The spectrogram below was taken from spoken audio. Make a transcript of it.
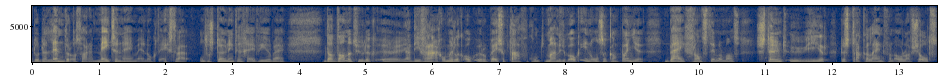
Door de lender als het ware mee te nemen en ook de extra ondersteuning te geven hierbij. Dat dan natuurlijk uh, ja, die vraag onmiddellijk ook Europees op tafel komt. Maar natuurlijk ook in onze campagne bij Frans Timmermans. Steunt u hier de strakke lijn van Olaf Scholz?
